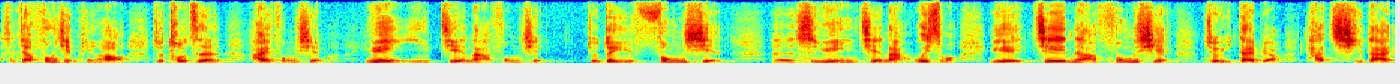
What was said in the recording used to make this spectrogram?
什么叫风险偏好？就投资人爱风险嘛，愿意接纳风险。就对于风险，呃，是愿意接纳。为什么？因为接纳风险，就代表他期待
